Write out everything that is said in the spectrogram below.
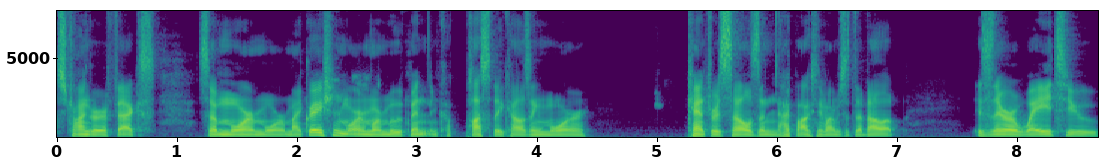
stronger effects. So more and more migration, more and more movement, and possibly causing more cancerous cells and hypoxic environments to develop. Is there a way to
